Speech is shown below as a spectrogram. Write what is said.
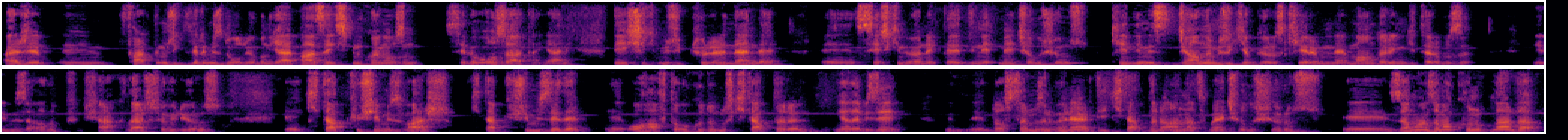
Ayrıca e, farklı müziklerimiz de oluyor. Bunu Yelpaze ismini koymamızın sebebi o zaten. Yani değişik müzik türlerinden de e, seçkin örnekleri dinletmeye çalışıyoruz. Kendimiz canlı müzik yapıyoruz Kerim'le. Mandolin gitarımızı elimize alıp şarkılar söylüyoruz. E, kitap köşemiz var. Kitap köşemizde de e, o hafta okuduğumuz kitapları ya da bize dostlarımızın önerdiği kitapları anlatmaya çalışıyoruz. E, zaman zaman konuklar da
